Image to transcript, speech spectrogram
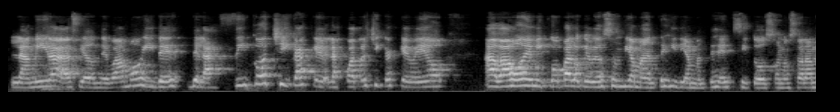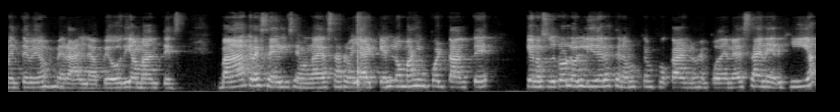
la mira hacia donde vamos y de, de las cinco chicas, que las cuatro chicas que veo abajo de mi copa, lo que veo son diamantes y diamantes exitosos, no solamente veo esmeraldas, veo diamantes, van a crecer y se van a desarrollar, que es lo más importante que nosotros los líderes tenemos que enfocarnos en poner esa energía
